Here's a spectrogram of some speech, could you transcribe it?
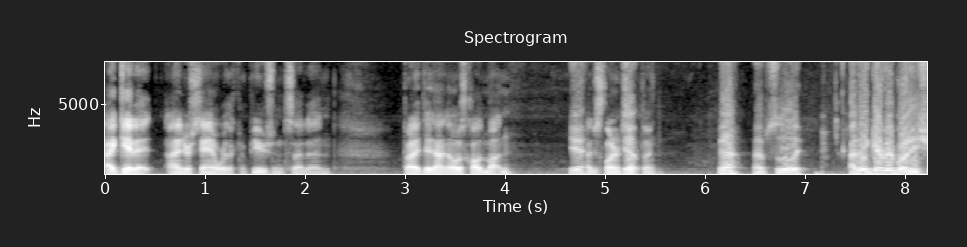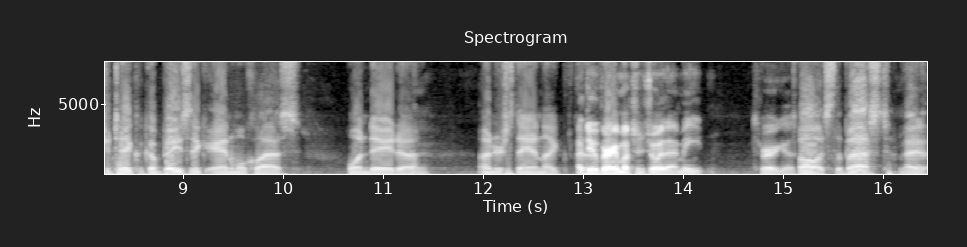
I get it. I understand where the confusion set in, but I did not know it was called mutton. Yeah. I just learned Yep. something. Yeah, absolutely. I think everybody should take like a basic animal class one day to understand like. I do very much enjoy that meat. Very good. Oh, it's the best. I-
